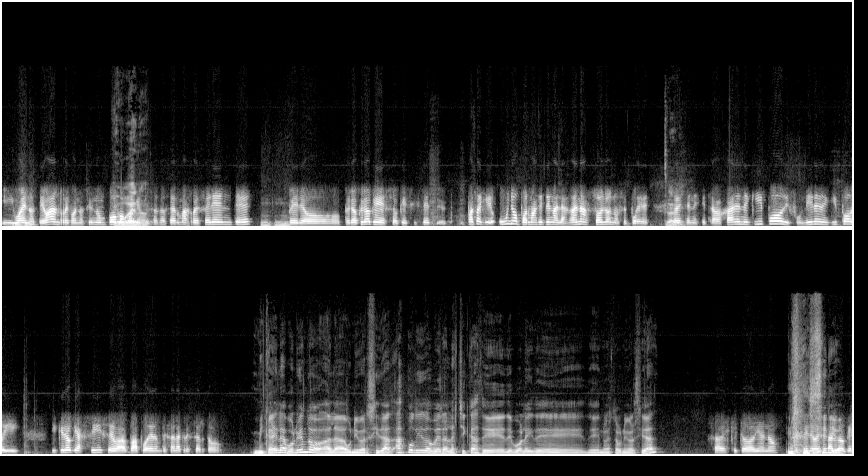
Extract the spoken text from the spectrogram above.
y bueno, te van reconociendo un poco porque empezás a ser más referente, pero pero creo que eso, que si se pasa que uno por más que tenga las ganas solo no se puede. Entonces tenés que trabajar en equipo, difundir en equipo y, y creo que así se va, va a poder empezar a crecer todo. Micaela, volviendo a la universidad, ¿has podido ver a las chicas de, de volei de, de nuestra universidad? Sabes que todavía no, pero es algo que...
